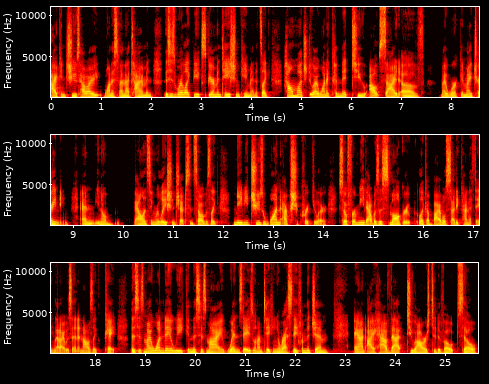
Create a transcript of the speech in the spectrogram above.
I can choose how I want to spend that time. And this is where like the experimentation came in. It's like, how much do I want to commit to outside of my work and my training and, you know, balancing relationships. And so I was like, maybe choose one extracurricular. So for me, that was a small group, like a Bible study kind of thing that I was in. And I was like, okay, this is my one day a week. And this is my Wednesdays when I'm taking a rest day from the gym. And I have that two hours to devote. So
